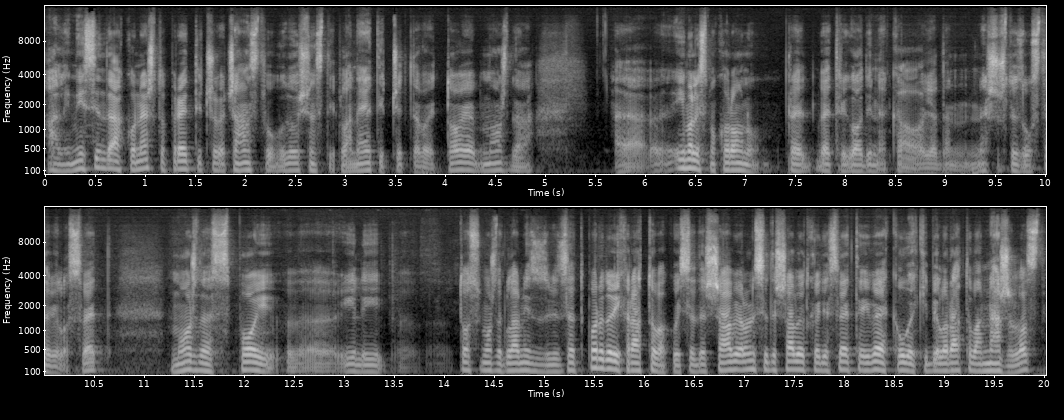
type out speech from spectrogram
Ali mislim da ako nešto preti čovečanstvu u budućnosti, planeti čitavoj, to je možda... E, imali smo koronu pre dve, tri godine kao jedan, nešto što je zaustavilo svet. Možda spoj e, ili to su možda glavni izazovi za svet, pored ovih ratova koji se dešavaju, ali oni se dešavaju od kad je sveta i veka, uvek je bilo ratova, nažalost,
